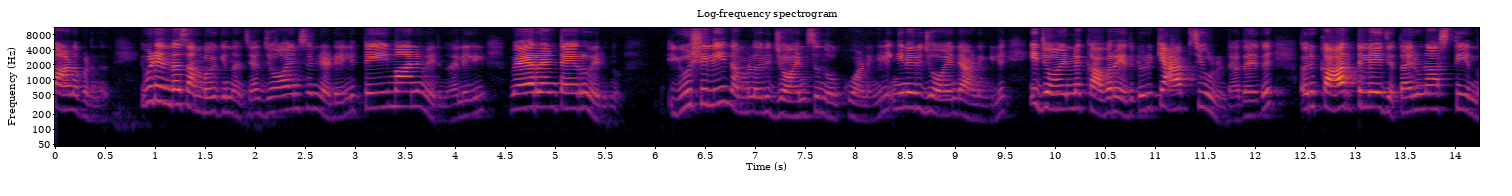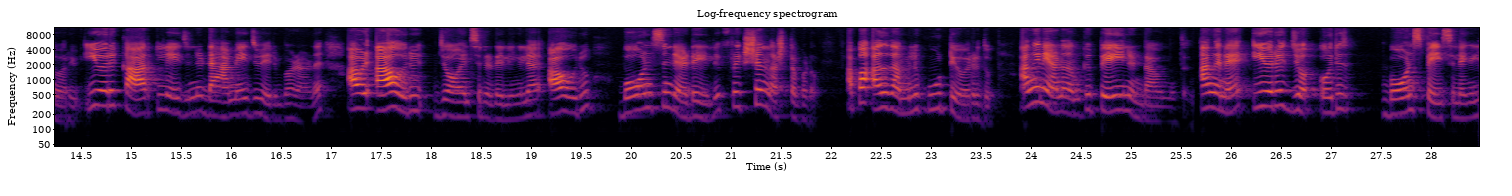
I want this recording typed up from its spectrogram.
കാണപ്പെടുന്നത്. ഇവിടെ എന്താ സംഭവിക്കുന്നത് വെച്ചാൽ ജോയിൻസിന്റെ ഇടയിൽ തേയ്മാനം വരുന്നു അല്ലെങ്കിൽ വേറെ ടയർ വരുന്നു. യൂഷ്വലി നമ്മൾ ഒരു ജോയിൻസ് നോക്കുവാണെങ്കിൽ ഇങ്ങനെ ഒരു ജോയിന്റ് ആണെങ്കിൽ ഈ ജോയിന്റിനെ കവർ ചെയ്തിട്ട് ഒരു ക്യാപ്സ്യൂൾ ഉണ്ട്. അതായത് ഒരു കാർട്ടിലേജ് തരുണാസ്ഥി എന്ന് പറയും. ഈ ഒരു കാർട്ടിലേജിന് ഡാമേജ് വരുമ്പോഴാണ് ആ ഒരു ജോയിൻസിന്റെ ഇടയിൽ അല്ലെങ്കിൽ ആ ഒരു ബോൺസിന്റെ ഇടയിൽ ഫ്രിക്ഷൻ നഷ്ടപ്പെടും. അപ്പോൾ അത് തമ്മിൽ കൂട്ടി ഒരുതും. അങ്ങനെയാണ് നമുക്ക് പെയിൻ ഉണ്ടാവുന്നത്. അങ്ങനെ ഈ ഒരു ജോ ഒരു ബോൺ സ്പേസ് അല്ലെങ്കിൽ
